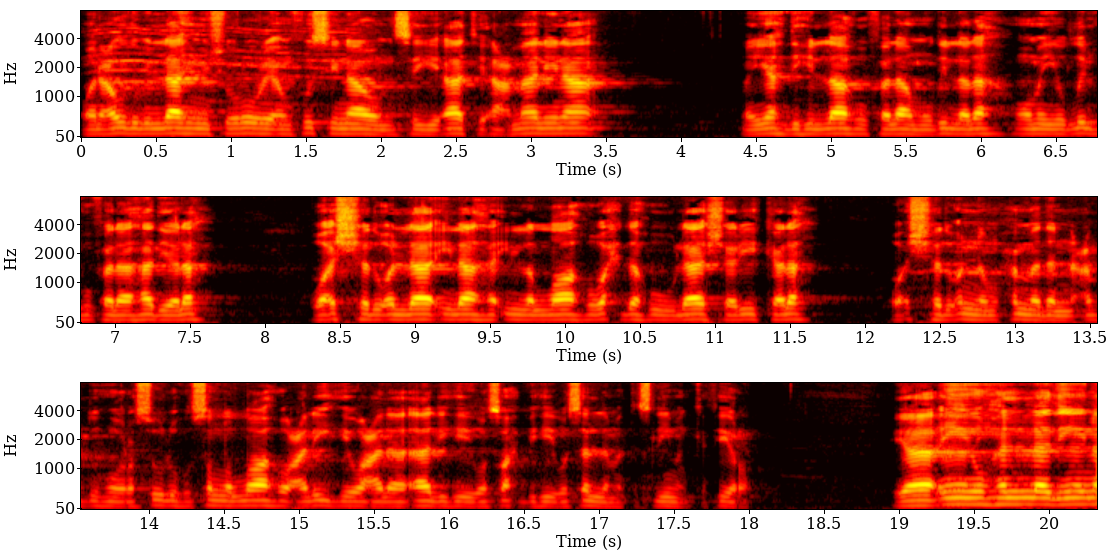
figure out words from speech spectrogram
ونعوذ بالله من شرور أنفسنا ومن سيئات أعمالنا. من يهده الله فلا مضل له ومن يضلله فلا هادي له وأشهد أن لا إله إلا الله وحده لا شريك له وأشهد أن محمدا عبده ورسوله صلى الله عليه وعلى آله وصحبه وسلم تسليما كثيرا. يا أيها الذين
